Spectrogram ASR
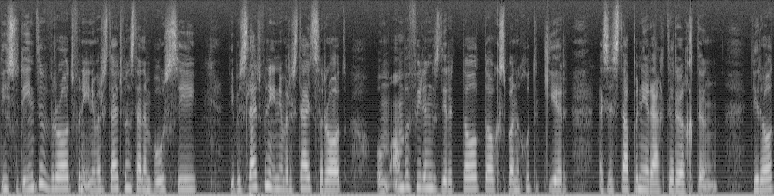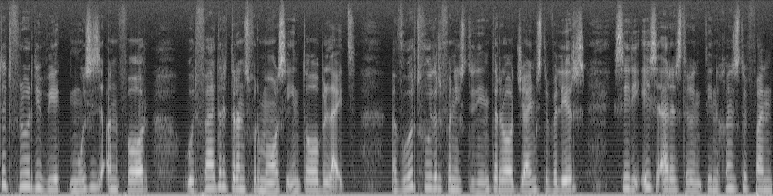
Die studentenraad van die Universiteit van Stellenbosch sê, die besluit van die Universiteitsraad om aanbevelings dier die taaltaakspan goed te keer is een stap in die rechte richting. Die raad het vroeger die week moesies aanvaar oor verdere transformatie en taalbeleid. Een woordvoerder van die studentenraad James de Villiers sê die SR is ten gunste van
